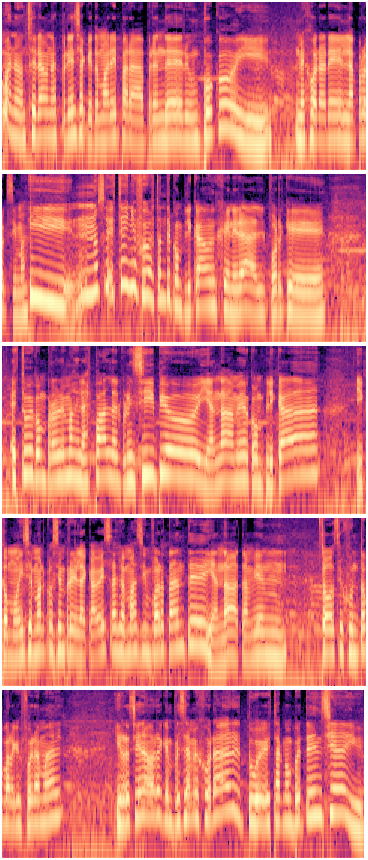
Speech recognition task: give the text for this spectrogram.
bueno, será una experiencia que tomaré para aprender un poco y mejoraré en la próxima. Y no sé, este año fue bastante complicado en general porque estuve con problemas en la espalda al principio y andaba medio complicada y como dice Marco siempre la cabeza es lo más importante y andaba también, todo se juntó para que fuera mal. Y recién ahora que empecé a mejorar, tuve esta competencia y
